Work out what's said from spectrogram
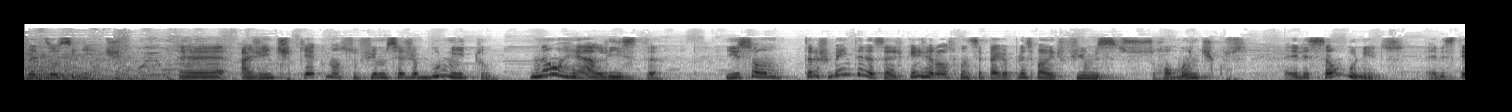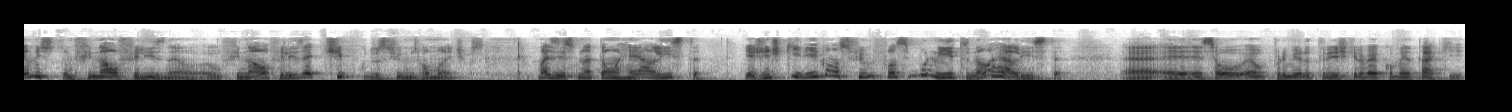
Vai dizer o seguinte: é, a gente quer que o nosso filme seja bonito, não realista. E isso é um trecho bem interessante, porque em geral, quando você pega principalmente filmes românticos, eles são bonitos. Eles têm um, um final feliz, né? O final feliz é típico dos filmes românticos. Mas isso não é tão realista. E a gente queria que o nosso filme fosse bonito, não realista. É, é esse é o, é o, primeiro trecho que ele vai comentar aqui.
